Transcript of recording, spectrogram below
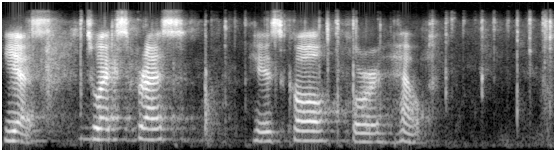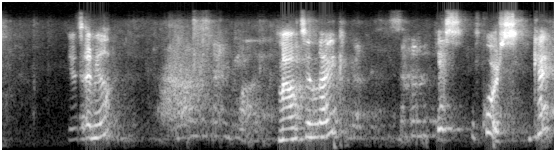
Yes, to express his call for help. Yes, Emil? Mountain like? Yes, of course. Okay.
